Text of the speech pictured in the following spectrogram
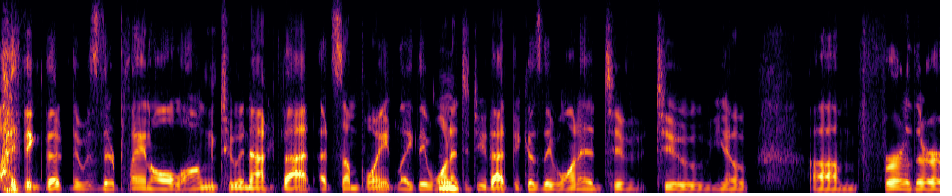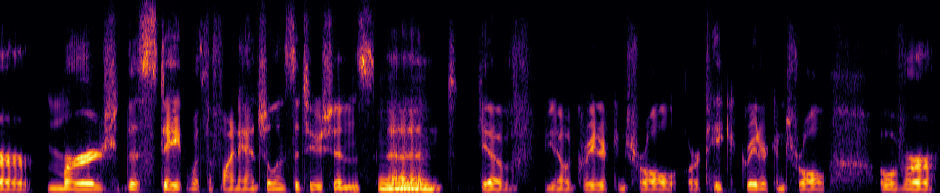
I think that it was their plan all along to enact that at some point. Like they wanted mm. to do that because they wanted to to you know um, further merge the state with the financial institutions mm. and give you know greater control or take greater control over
